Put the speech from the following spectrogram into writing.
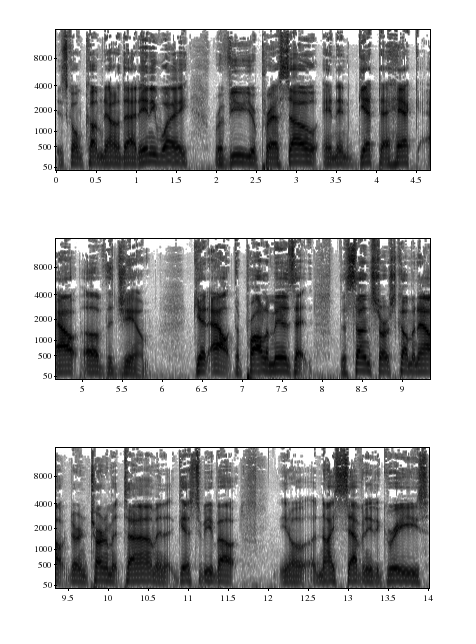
It's going to come down to that anyway. Review your presso, and then get the heck out of the gym. Get out. The problem is that the sun starts coming out during tournament time, and it gets to be about you know a nice 70 degrees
